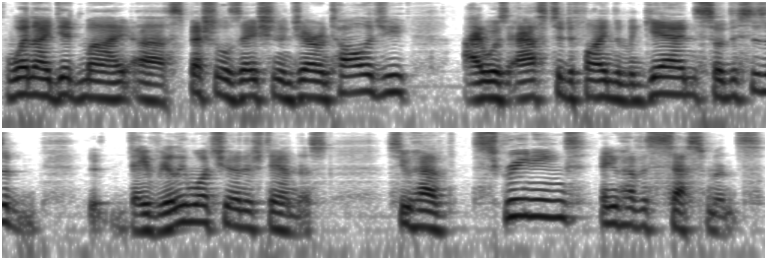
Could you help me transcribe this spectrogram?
When I did my uh, specialization in gerontology, I was asked to define them again. So this is a, they really want you to understand this. So you have screenings and you have assessments.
